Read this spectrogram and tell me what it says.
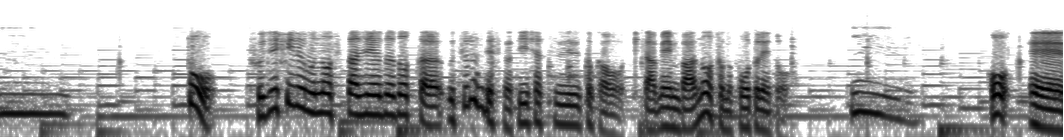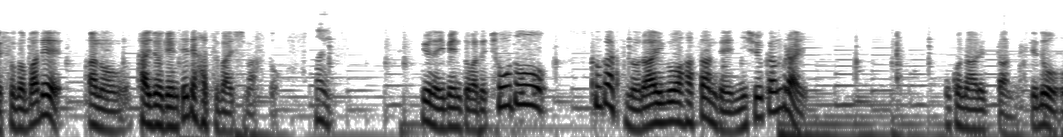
うんと、富士フィルムのスタジオで撮ったら映るんですの T シャツとかを着たメンバーのそのポートレートを、えー、その場であの会場限定で発売しますと、はい、いうようなイベントがで、ちょうど9月のライブを挟んで2週間ぐらい行われてたんですけど、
